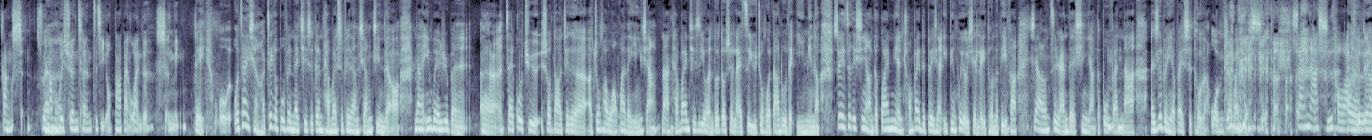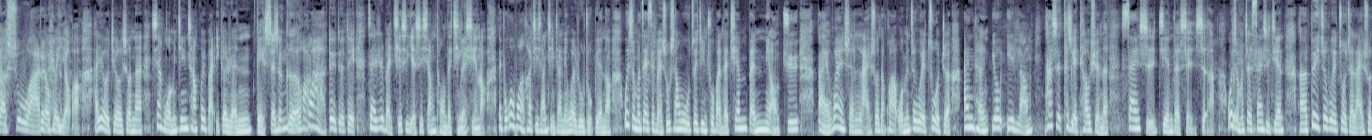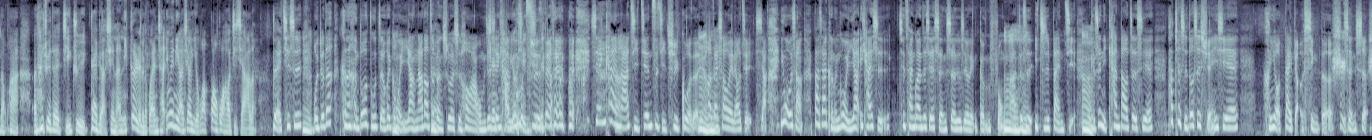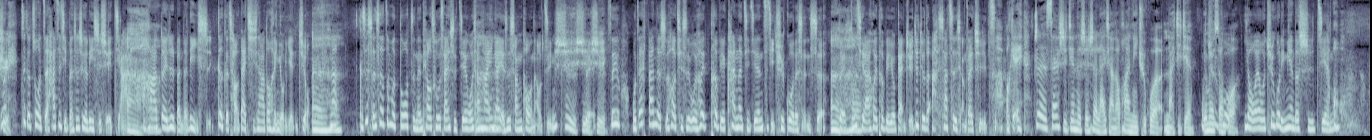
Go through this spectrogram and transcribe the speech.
当神，所以他们会宣称自己有八百万的神明。对，我我在想啊，这个部分呢，其实跟台湾是非常相近的哦。那因为日本。呃，在过去受到这个呃中华文化的影响，那台湾其实有很多都是来自于中国大陆的移民呢，所以这个信仰的观念、崇拜的对象一定会有一些雷同的地方，像自然的信仰的部分呐，呃，日本也拜石头了，我们台湾也是。山啊、石头啊、呃，对啊、树啊都会有啊。还有就是说呢，像我们经常会把一个人给神格化，对对对，在日本其实也是相同的情形了。哎，不过我很好奇，想请教林蔚如主编。为什么在这本书商务最近出版的《千本鸟居百万神》来说的话，我们这位作者安藤优一郎他是特别挑选了三十间的神社啊？为什么这三十间？呃，对这位作者来说的话，呃，他觉得极具代表性呢？你个人的观察，因为你好像也逛逛过好几家了。对，其实我觉得可能很多读者会跟我一样，拿到这本书的时候啊，我们就先看有兴趣，对对对，先看哪几间自己去过的，然后再稍微了解一下。因为我想大家可能跟我一样，一开始去参观这些神社就是有点跟风啊，就是一知半解。可是你看到这些，他确实都是选一些很有代表性的神社。因为这个作者他自己本身是个历史学家，然后他对日本的历史各个朝代其实他都很有研究。嗯，那。可是神社这么多，只能挑出三十间，我想他应该也是伤透脑筋。嗯、是是是，所以我在翻的时候，其实我会特别看那几间自己去过的神社，嗯、对，读起来会特别有感觉，就觉得啊，下次想再去一次。OK，这三十间的神社来讲的话，你去过哪几间？有没有算过？过有哎、欸，我去过里面的十间哦，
